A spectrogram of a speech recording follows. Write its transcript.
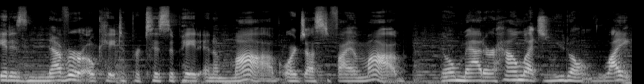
it is never okay to participate in a mob or justify a mob. No matter how much you don't like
